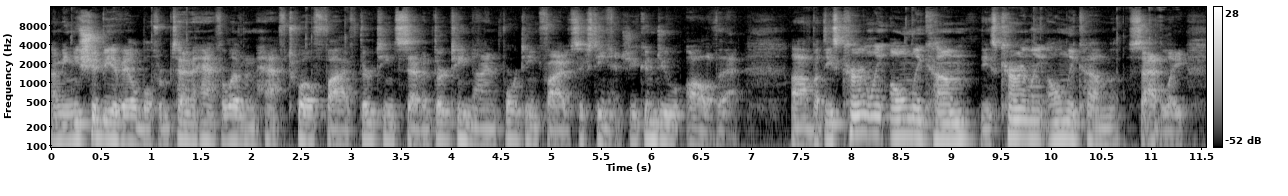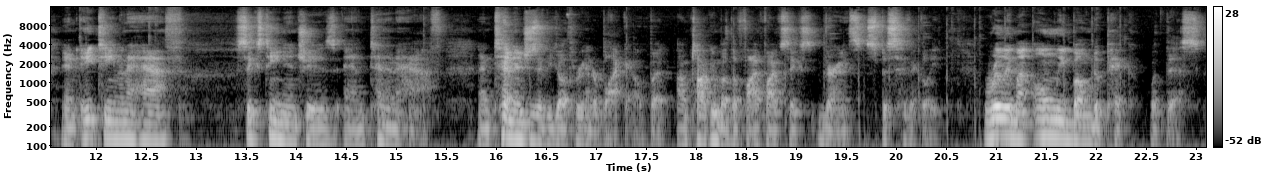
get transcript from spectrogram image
I mean, these should be available from 10 and a half, 11 and a half, 12, 5, 13, 7, 13, 9, 14, 5, 16 inch. You can do all of that. Uh, but these currently only come, these currently only come, sadly, in 18 and a half, 16 inches, and 10 and a half. And 10 inches if you go 300 blackout, but I'm talking about the 556 variants specifically. Really my only bone to pick with this.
